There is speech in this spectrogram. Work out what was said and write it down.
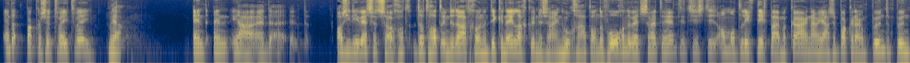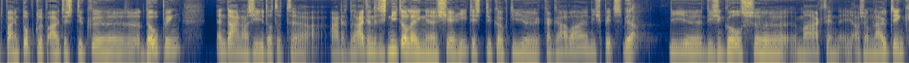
En dat pakken ze 2-2. Ja. En, en ja, eh, als je die wedstrijd zag, had, dat had inderdaad gewoon een dikke nederlaag kunnen zijn. Hoe gaat dan de volgende wedstrijd? Hè? Het, is, het is allemaal ligt dicht bij elkaar. Nou ja, ze pakken daar een punt. Een punt bij een topclub uit is natuurlijk eh, doping. En daarna zie je dat het eh, aardig draait. En het is niet alleen eh Sherry. Het is natuurlijk ook die Kagawa, die spits, Ja. die, die zijn goals maakt. En ja, zo'n Luitink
